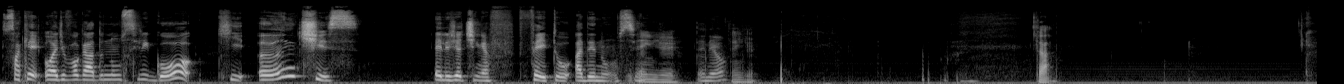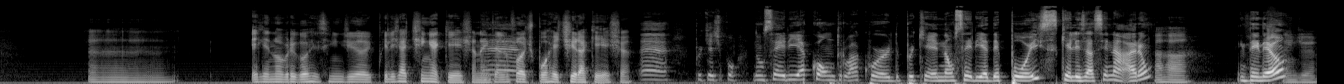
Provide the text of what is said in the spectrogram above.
Só que o advogado não se ligou que antes ele já tinha feito a denúncia. Entendi. Entendeu? Entendi. Tá. Ah, ele não obrigou a rescindir, porque ele já tinha queixa, né? Então ele É. não falou, tipo, retira a queixa. É, porque, tipo, não seria contra o acordo, porque não seria depois que eles assinaram, Aham, entendeu? entendi.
